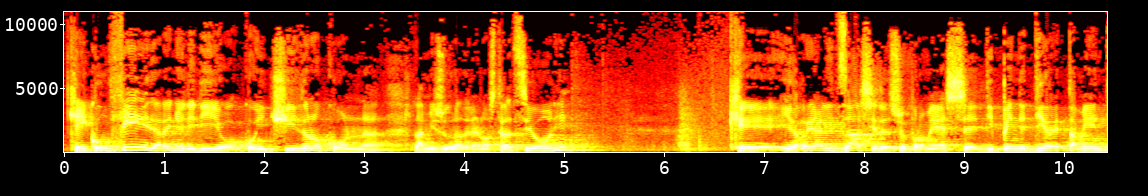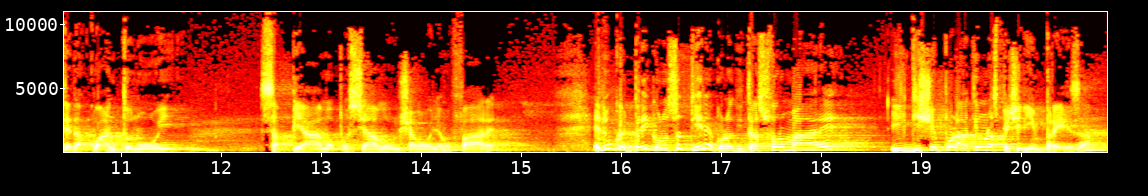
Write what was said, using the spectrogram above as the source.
che i confini del regno di Dio coincidono con la misura delle nostre azioni, che il realizzarsi delle sue promesse dipende direttamente da quanto noi sappiamo, possiamo, riusciamo, vogliamo fare. E dunque il pericolo sottile è quello di trasformare il discepolato in una specie di impresa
